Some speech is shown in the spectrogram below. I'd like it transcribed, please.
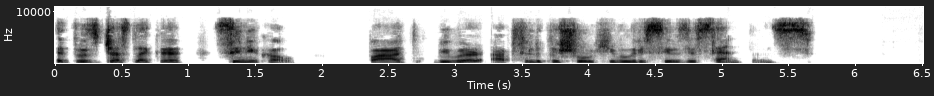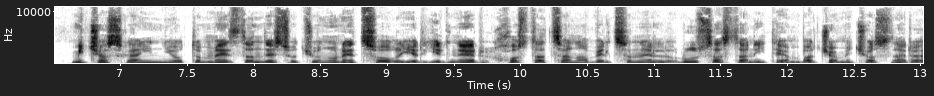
it was just like a cynical. But we were absolutely sure he will receive the sentence. Միջազգային 7 մեծ տնտեսություն ունեցող երկիրներ խոստացան ավելցնել Ռուսաստանի թեմ բաժամիջոցները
